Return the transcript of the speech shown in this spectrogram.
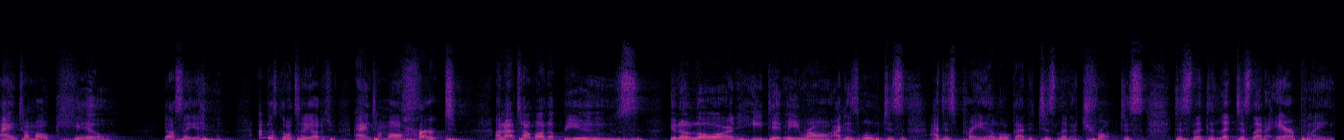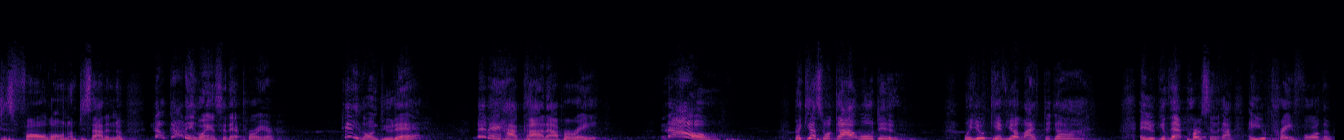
I ain't talking about kill. Y'all say, I'm just gonna tell y'all the truth. I ain't talking about hurt. I'm not talking about abuse. You know, Lord, he did me wrong. I just, ooh, just, I just pray, that Lord God, to just let a truck, just, just let, just let, just let an airplane just fall on him, just out of no. No, God ain't gonna answer that prayer. He ain't gonna do that. That ain't how God operate. No. But guess what God will do? When you give your life to God and you give that person to God and you pray for them,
